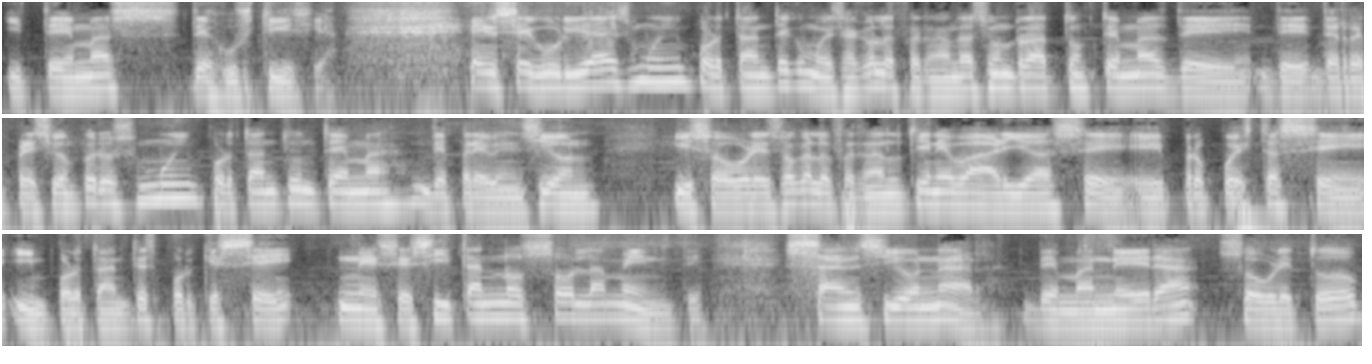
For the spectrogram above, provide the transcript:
y temas de justicia. En seguridad es muy importante, como decía Carlos Fernando hace un rato, temas de, de- represión, pero es muy importante un tema de prevención y sobre eso Carlos Fernando tiene varias eh, eh, propuestas eh, importantes porque se necesita no solamente sancionar de manera, sobre todo,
